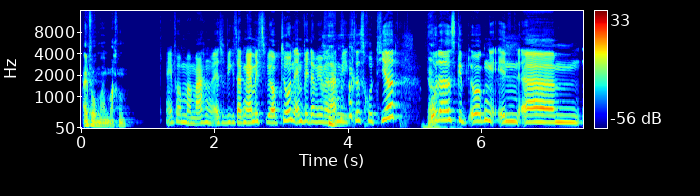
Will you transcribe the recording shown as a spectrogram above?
Einfach mal machen. Einfach mal machen. Also wie gesagt, wir haben jetzt zwei Optionen. Entweder wir sagen, wie Chris rotiert, Ja. oder es gibt irgendeinen ähm,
